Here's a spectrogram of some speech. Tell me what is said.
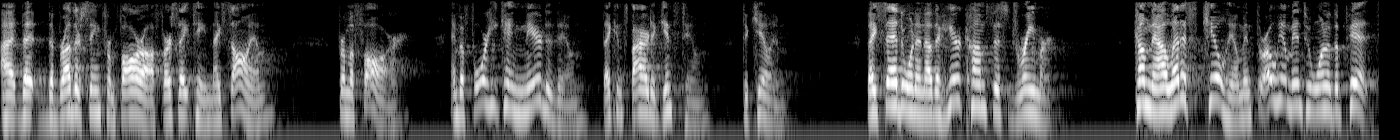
Uh, that the brothers seen from far off. Verse 18, they saw him from afar, and before he came near to them, they conspired against him to kill him. They said to one another, Here comes this dreamer. Come now, let us kill him and throw him into one of the pits.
